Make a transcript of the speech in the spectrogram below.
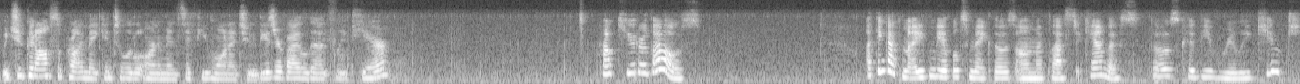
which you could also probably make into little ornaments if you wanted to. These are by Lesley Teare. How cute are those? I think I might even be able to make those on my plastic canvas. Those could be really cute.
